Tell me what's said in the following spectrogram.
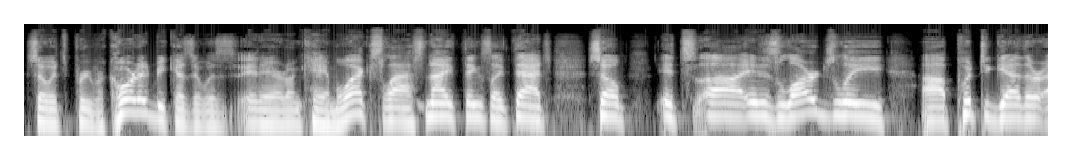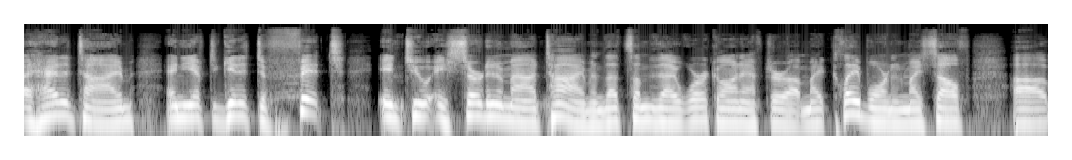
so it's pre-recorded because it was it aired on KMOX last night, things like that. So it's uh, it is largely uh, put together ahead of time, and you have to get it to fit into a certain amount of time, and that's something that I work on after uh, Mike Claiborne and myself uh,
